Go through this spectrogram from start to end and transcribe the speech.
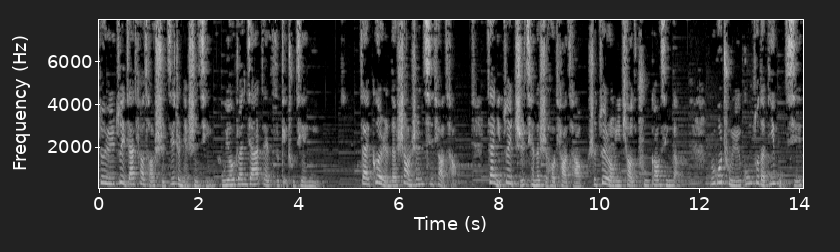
对于最佳跳槽时机这件事情，无忧专家再次给出建议：在个人的上升期跳槽，在你最值钱的时候跳槽是最容易跳出高薪的。如果处于工作的低谷期，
